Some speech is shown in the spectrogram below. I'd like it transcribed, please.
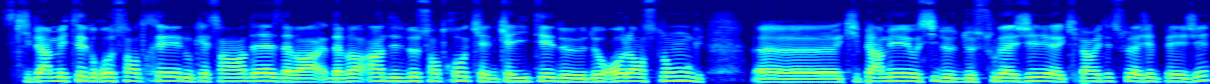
Ce qui permettait de recentrer Lucas Hernandez, d'avoir, d'avoir un des deux centraux qui a une qualité de, de relance longue, euh, qui permet aussi de, de soulager, qui permettait de soulager le PSG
